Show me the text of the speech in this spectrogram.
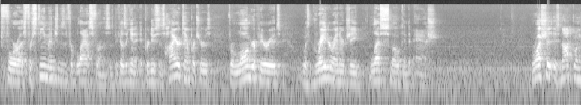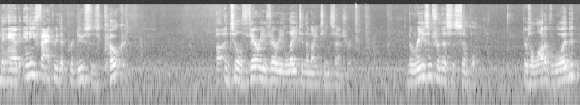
for, uh, for steam engines and for blast furnaces because, again, it produces higher temperatures for longer periods with greater energy, less smoke and ash. Russia is not going to have any factory that produces coke uh, until very, very late in the 19th century. The reason for this is simple there's a lot of wood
